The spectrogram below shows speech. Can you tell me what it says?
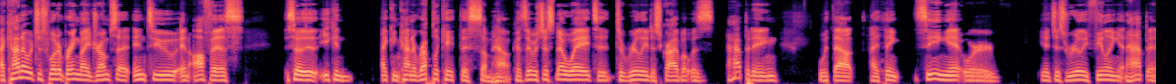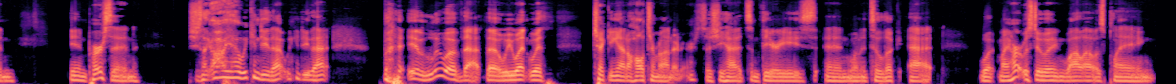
I kind of just want to bring my drum set into an office so you can I can kind of replicate this somehow because there was just no way to to really describe what was happening without I think seeing it or you know, just really feeling it happen in person. She's like, "Oh yeah, we can do that. We can do that." But in lieu of that, though, we went with checking out a Holter monitor. So she had some theories and wanted to look at what my heart was doing while I was playing,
